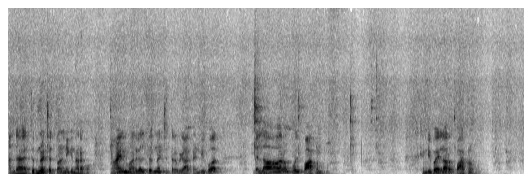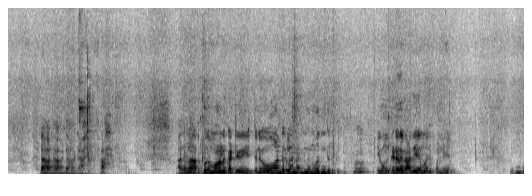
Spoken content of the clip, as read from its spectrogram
அந்த திருநட்சத்திரம் அன்னைக்கு நடக்கும். நாயன்மார்கள் திருநட்சத்திர விழா கண்டிப்பாக எல்லாரும் போய் பார்க்கணும். கண்டிப்பாக எல்லோரும் பார்க்கணும். டா டா டா டா அதெல்லாம் அற்புதமான காட்சிகள். எத்தனையோ ஆண்டுகளாக நடந்துன்னு வந்துருக்கு. இவங்க கிட்டத்தட்ட அதே மாதிரி பண்ணி ரொம்ப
